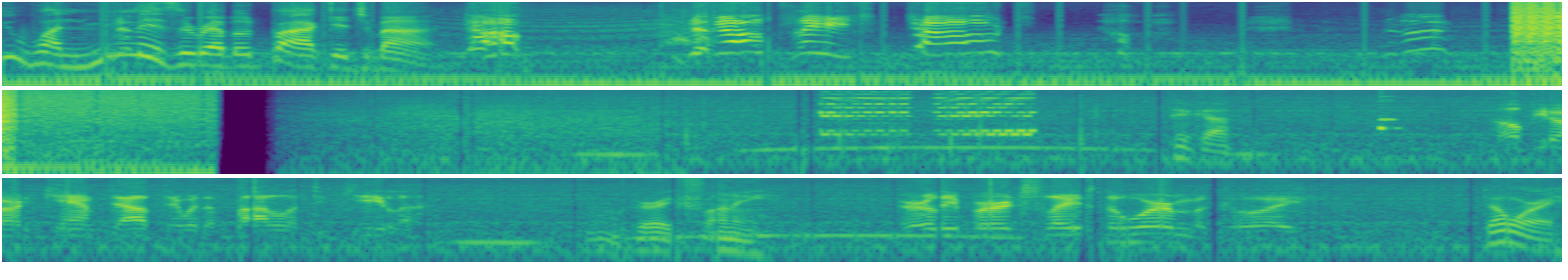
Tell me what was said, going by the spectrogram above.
No, no, You one miserable package man. no, no, please, don't. Pick up. Hope you aren't camped out there with a bottle of tequila. Oh, very funny. Early bird slays the worm, McCoy. Don't worry.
